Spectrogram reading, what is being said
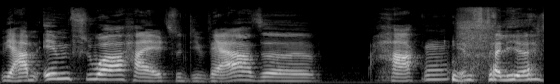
wir haben im Flur halt so diverse Haken installiert.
